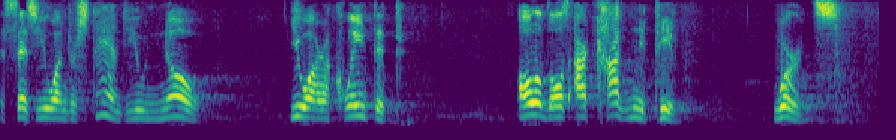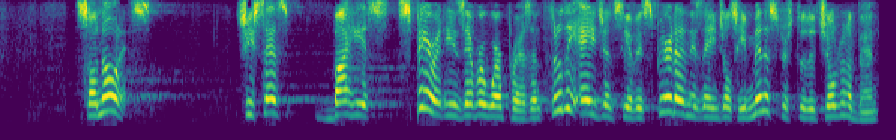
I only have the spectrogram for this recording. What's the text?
It says, You understand, you know, you are acquainted. All of those are cognitive words. So notice, she says, by his Spirit, he is everywhere present. Through the agency of his Spirit and his angels, he ministers to the children of men.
